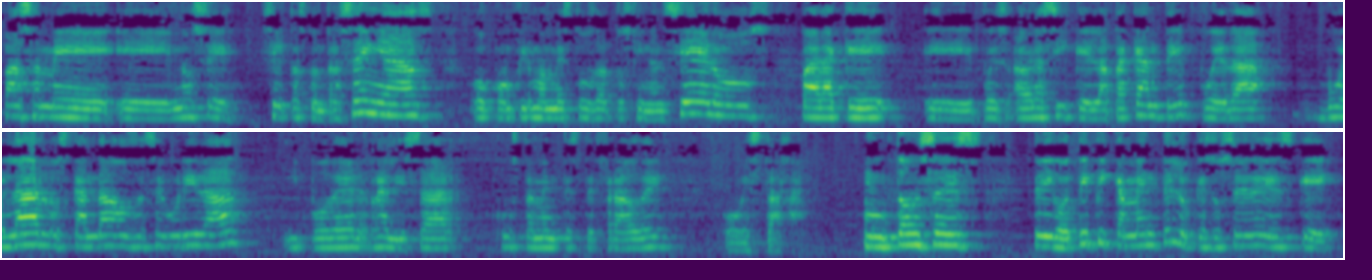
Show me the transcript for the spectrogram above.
pásame, eh, no sé, ciertas contraseñas o confírmame estos datos financieros para que, eh, pues ahora sí que el atacante pueda volar los candados de seguridad y poder realizar justamente este fraude o estafa. Entonces, te digo, típicamente lo que sucede es que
